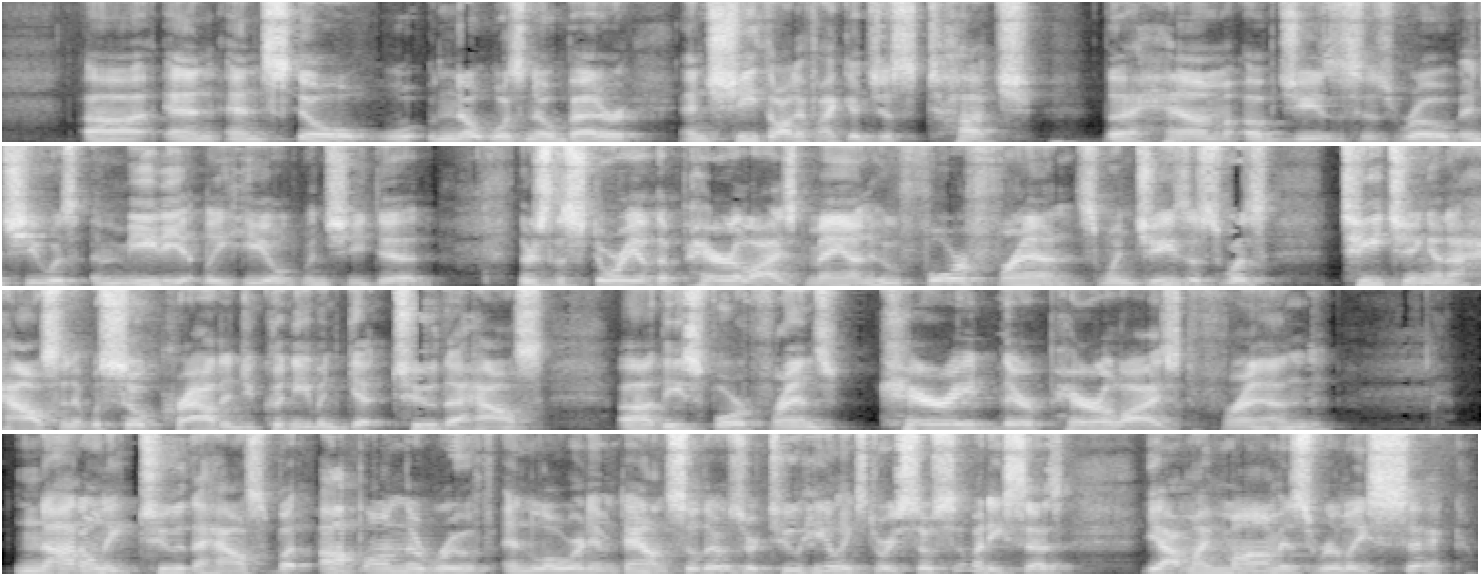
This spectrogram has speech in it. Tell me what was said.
Uh, and and still no, was no better. And she thought if I could just touch the hem of Jesus's robe, and she was immediately healed when she did. There's the story of the paralyzed man who four friends, when Jesus was teaching in a house and it was so crowded you couldn't even get to the house. Uh, these four friends carried their paralyzed friend not only to the house, but up on the roof and lowered him down. So those are two healing stories. So somebody says, Yeah, my mom is really sick.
